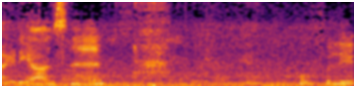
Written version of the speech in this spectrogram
ideas हैं। होपफुली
